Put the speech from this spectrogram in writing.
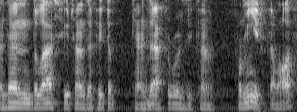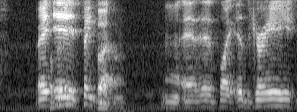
And then the last few times I picked up cans afterwards, it kind of, for me, it fell off. It, it fades out. Uh, it, it's like it's great.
